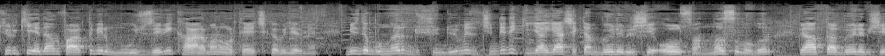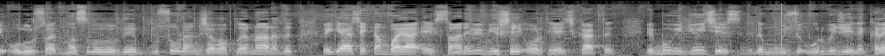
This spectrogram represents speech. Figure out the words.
Türkiye'den farklı bir mucizevi kahraman ortaya çıkabilir mi? Biz de bunları düşündüğümüz için dedik ki ya gerçekten böyle bir şey olsa nasıl olur ve hatta böyle bir şey olursa nasıl olur diye bu soruların cevaplarını aradık ve gerçekten bayağı efsanevi bir şey ortaya çıkarttık. Ve bu video içerisinde de Mucize Uğur Böceği ile Kara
